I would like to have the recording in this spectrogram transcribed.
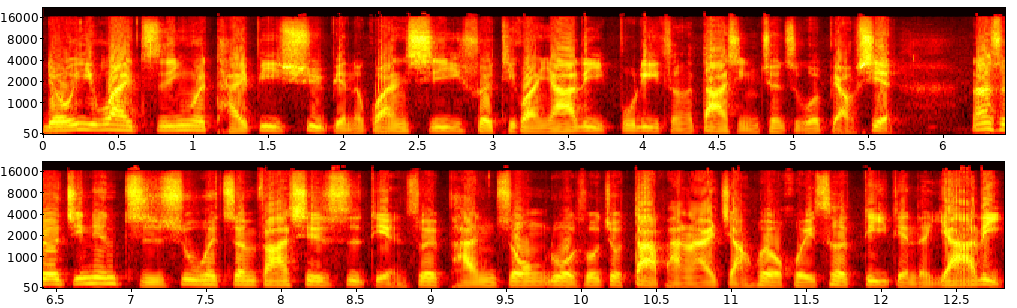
留意外资因为台币续贬的关系，所以提款压力不利整个大型全指股的表现。那随着今天指数会蒸发七十四点，所以盘中如果说就大盘来讲，会有回撤低点的压力。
